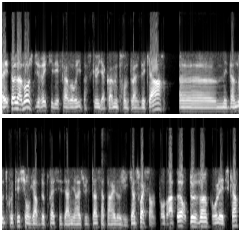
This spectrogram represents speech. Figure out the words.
Étonnamment, je dirais qu'il est favori parce qu'il y a quand même 30 places d'écart. Euh, mais d'un autre côté, si on regarde de près ses derniers résultats, ça paraît logique. 1,60 pour Draper, 2,20 pour Lechka.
